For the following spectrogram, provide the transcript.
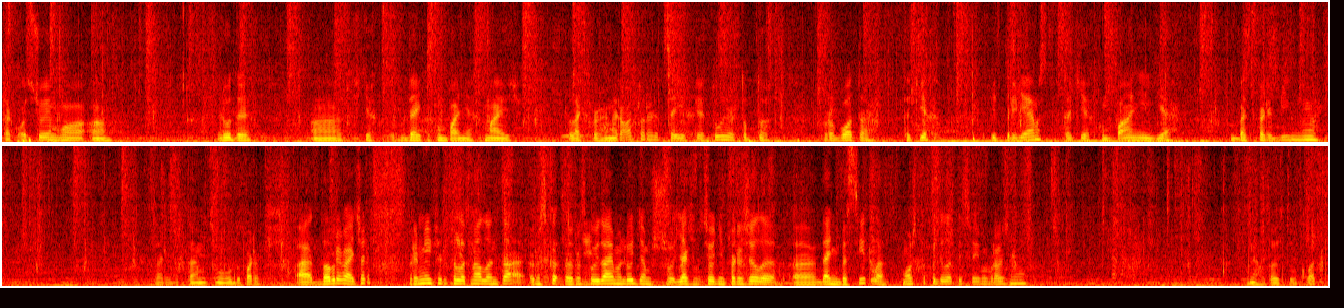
Так, ось чуємо, а, люди, а, яких в деяких компаніях мають електрогенератори, це їх рятує. Тобто робота таких підприємств, таких компаній є безперебійною. Зараз запитаємо цю молоду пару. Добрий вечір. Прямий ефір телеканалу НТА. Розка- Розповідаємо людям, що як ви сьогодні пережили е, день без світла. Можете поділитися своїми враженнями? Не готові спілкуватися.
